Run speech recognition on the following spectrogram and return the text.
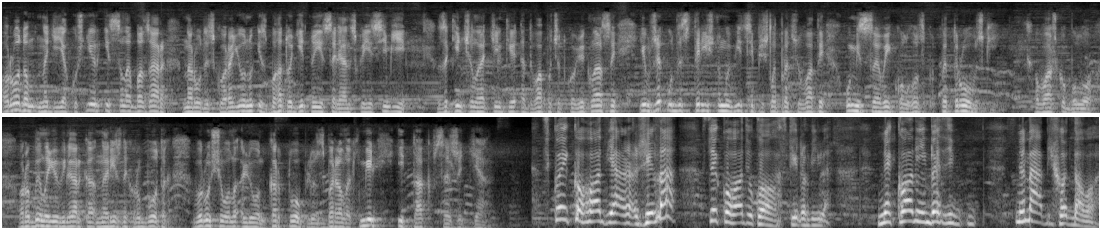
Родом Надія Кушнір із села Базар Народицького району із багатодітної селянської сім'ї. Закінчила тільки два початкові класи і вже у 10-річному віці пішла працювати у місцевий колгосп Петровський. Важко було. Робила ювілярка на різних роботах, вирощувала льон, картоплю, збирала хміль і так все життя. Скільки год я жила, стільки год у колгоспі робила. Ніколи без нема виходного.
